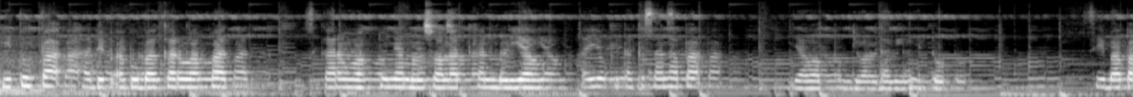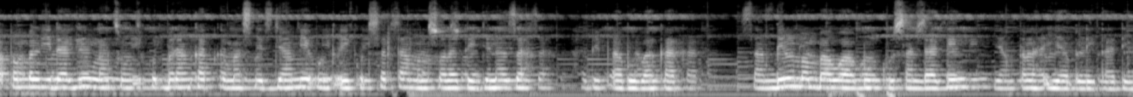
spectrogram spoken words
Itu Pak, Habib Abu Bakar wafat sekarang waktunya mensolatkan beliau. Ayo kita ke sana, Pak. Jawab penjual daging itu. Si bapak pembeli daging langsung ikut berangkat ke Masjid Jami untuk ikut serta mensolati jenazah Habib Abu Bakar sambil membawa bungkusan daging yang telah ia beli tadi.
